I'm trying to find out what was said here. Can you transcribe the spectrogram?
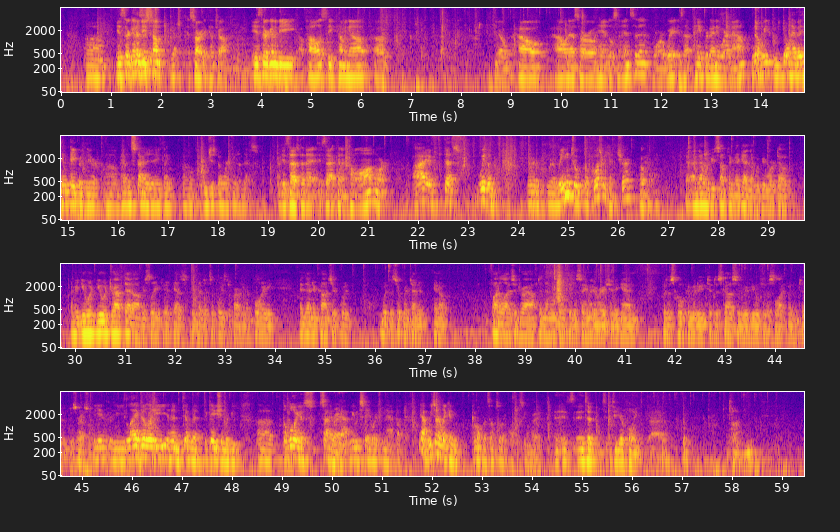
Um, Is there gonna because be this is- some, Yep. sorry to cut you off, is there gonna be a policy coming out of, you know, how, how an SRO handles an incident, or where, is that papered anywhere now? No, we, we don't have anything papered there, um, haven't started anything, Um, we've just been working on this. Is that the, ne- is that gonna come along, or? I, if that's with them, we're, we're leaning to, of course we can, sure. Okay. And that would be something, again, that would be worked out. I mean, you would, you would draft that, obviously, as, because it's a police department employee, and then in concert with, with the superintendent, you know, finalize a draft, and then we'll go through the same iteration again for the school committee to discuss and review for the selectmen to discuss. The the liability and indemnification would be uh, the lawyer's side of that, we would stay away from that, but, yeah, we certainly can come up with some sort of policy. Right. And It's, and to, to- to your point, uh, Tom,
